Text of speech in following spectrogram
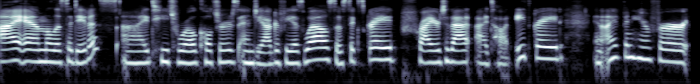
I am Melissa Davis. I teach world cultures and geography as well. So, sixth grade. Prior to that, I taught eighth grade, and I've been here for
